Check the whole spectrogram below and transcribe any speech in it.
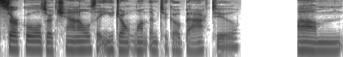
circles or channels that you don't want them to go back to. Um,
